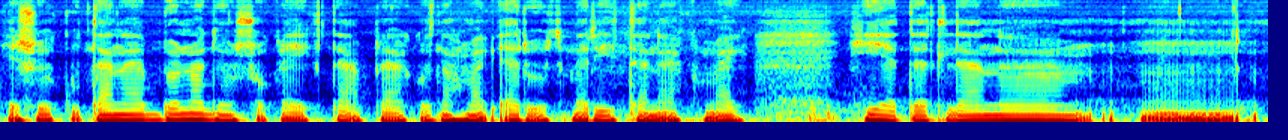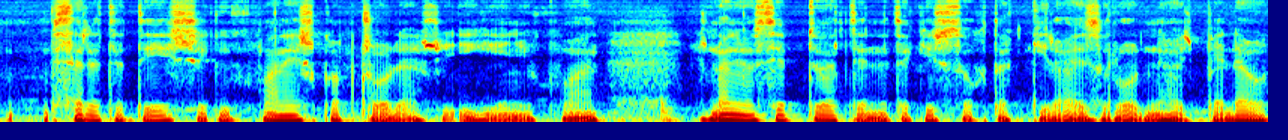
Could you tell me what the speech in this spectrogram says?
És ők utána ebből nagyon sokáig táplálkoznak, meg erőt merítenek, meg hihetetlen szeretetésségük van, és kapcsolódási igényük van. És nagyon szép történetek is szoktak kirajzolódni, hogy például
